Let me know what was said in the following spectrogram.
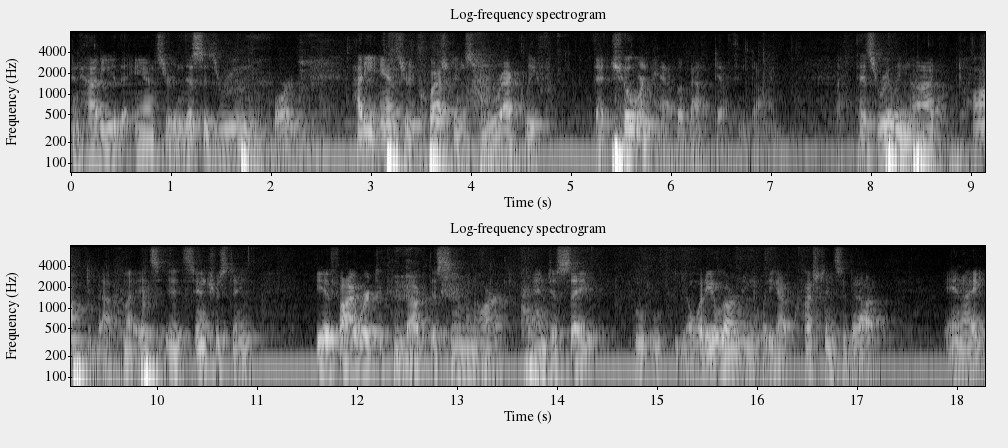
and how do you answer, and this is really important, how do you answer the questions directly that children have about death and dying. That's really not talked about. It's, it's interesting if I were to conduct a seminar and just say, you know, what are you learning? What do you have questions about? And I,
